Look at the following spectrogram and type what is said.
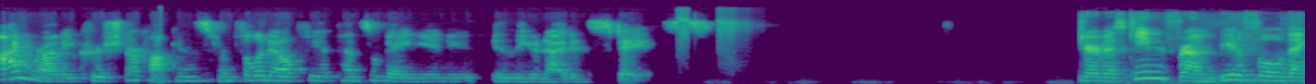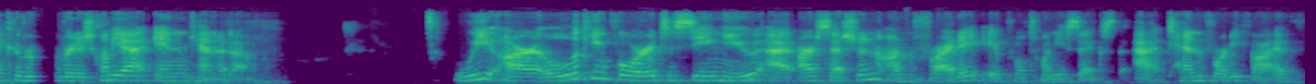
I'm Ronnie Kurchner Hawkins from Philadelphia, Pennsylvania, in the United States. Gerves Keen from beautiful Vancouver, British Columbia in Canada. We are looking forward to seeing you at our session on Friday, April 26th at 10:45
